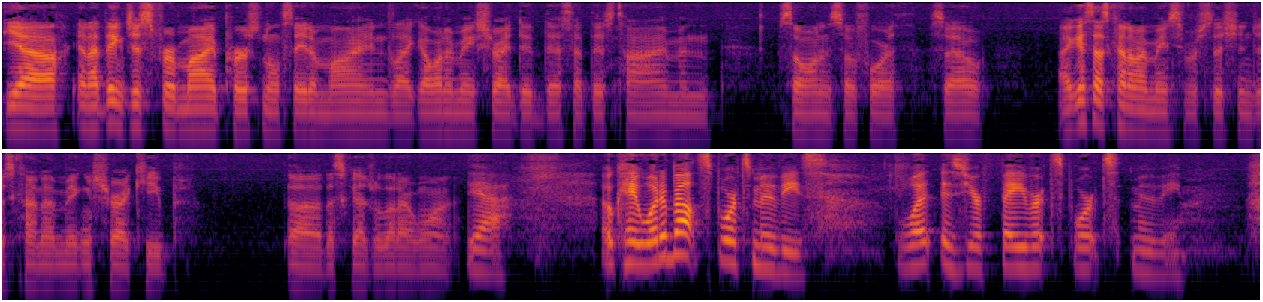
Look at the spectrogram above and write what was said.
Yeah, and I think just for my personal state of mind, like I want to make sure I did this at this time, and so on and so forth. So, I guess that's kind of my main superstition, just kind of making sure I keep uh, the schedule that I want. Yeah. Okay. What about sports movies? What is your favorite sports movie?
